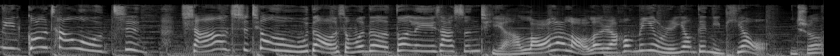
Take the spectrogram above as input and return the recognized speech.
你广场舞去想要去跳个舞蹈什么的锻炼一下身体啊。老了老了，然后没有人要跟你跳，你说？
